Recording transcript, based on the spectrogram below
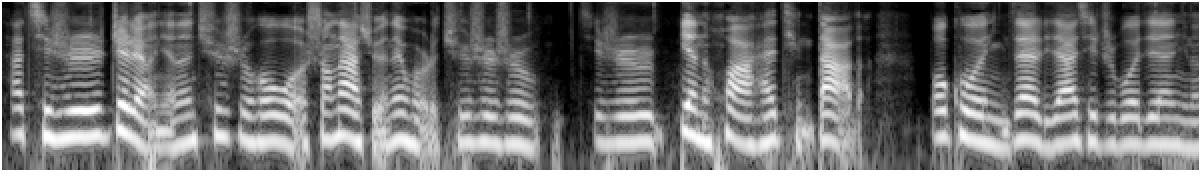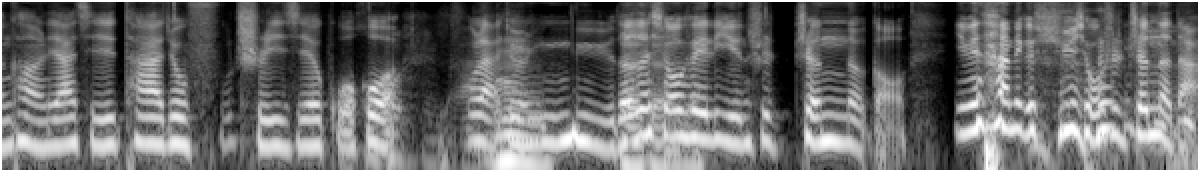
它其实这两年的趋势和我上大学那会儿的趋势是，其实变化还挺大的。包括你在李佳琦直播间，你能看到李佳琦他就扶持一些国货出来，就是嗯女的的消费力是真的高，因为她那个需求是真的大。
